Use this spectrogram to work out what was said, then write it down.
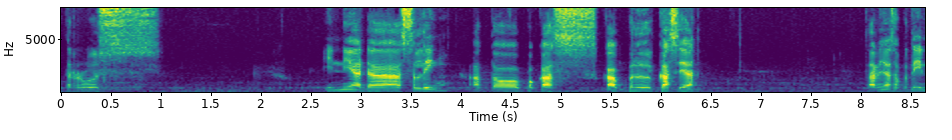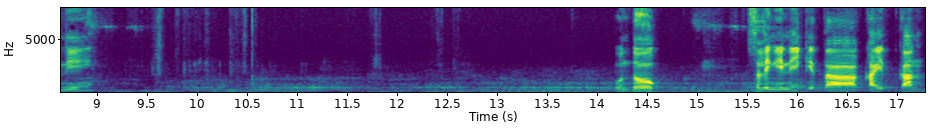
Terus ini ada seling atau bekas kabel gas ya. Caranya seperti ini. Untuk seling ini kita kaitkan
